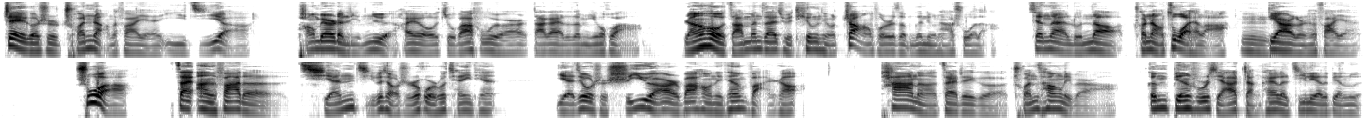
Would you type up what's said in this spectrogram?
这个是船长的发言，以及啊旁边的邻居还有酒吧服务员大概的这么一个话啊。然后咱们再去听听丈夫是怎么跟警察说的啊。现在轮到船长坐下了啊，嗯，第二个人发言说啊，在案发的前几个小时或者说前一天，也就是十一月二十八号那天晚上，他呢在这个船舱里边啊，跟蝙蝠侠展开了激烈的辩论。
